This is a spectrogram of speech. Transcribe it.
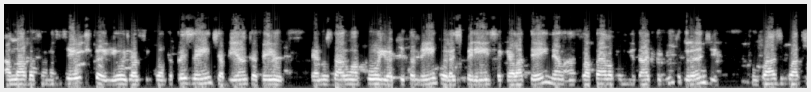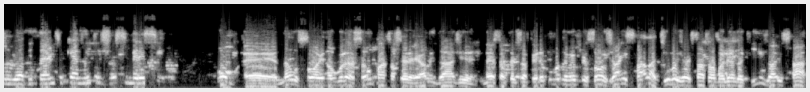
a nova farmacêutica e hoje ela se encontra presente. A Bianca veio é, nos dar um apoio aqui também pela experiência que ela tem. Né? A Zapá é uma comunidade muito grande, com quase 4 mil habitantes, o que é muito justo e merecido. Bom, é, não só a inauguração passa a ser realidade nesta terça-feira, como também o pessoal já está nativa, já está trabalhando aqui, já está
